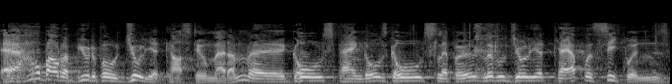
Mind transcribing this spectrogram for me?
Uh, how about a beautiful Juliet costume, madam? Uh, gold spangles, gold slippers, little Juliet cap with sequins.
